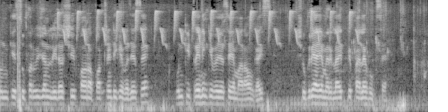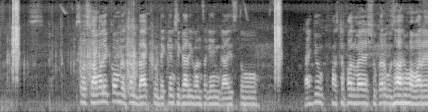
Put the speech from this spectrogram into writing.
उनके सुपरविजन लीडरशिप और अपॉर्चुनिटी के वजह से उनकी ट्रेनिंग की वजह से ये मारा हूँ गाइस शुक्रिया, ये मेरी लाइफ के पहले हुक से सो अस्सलाम वालेकुम वेलकम back to Deccan Shikari once again guys तो thank you first of all मैं शुक्र गुज़ार हूँ हमारे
